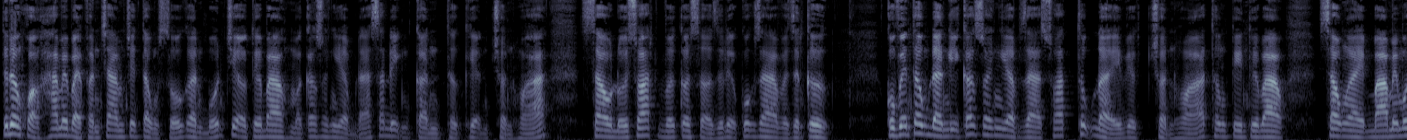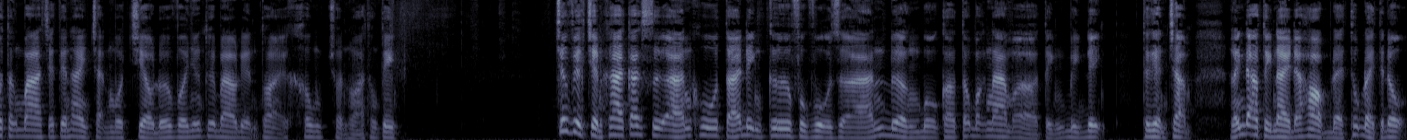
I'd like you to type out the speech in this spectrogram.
tương đương khoảng 27% trên tổng số gần 4 triệu thuê bao mà các doanh nghiệp đã xác định cần thực hiện chuẩn hóa sau đối soát với cơ sở dữ liệu quốc gia về dân cư. Cục Viễn thông đề nghị các doanh nghiệp giả soát thúc đẩy việc chuẩn hóa thông tin thuê bao. Sau ngày 31 tháng 3 sẽ tiến hành chặn một chiều đối với những thuê bao điện thoại không chuẩn hóa thông tin. Trước việc triển khai các dự án khu tái định cư phục vụ dự án đường bộ cao tốc Bắc Nam ở tỉnh Bình Định thực hiện chậm, lãnh đạo tỉnh này đã họp để thúc đẩy tiến độ.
